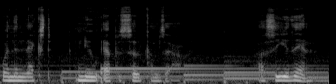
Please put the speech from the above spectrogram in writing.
when the next new episode comes out. I'll see you then.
